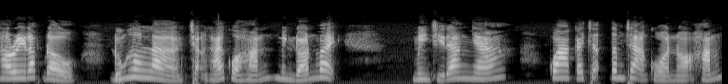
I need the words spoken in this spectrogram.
Harry lắc đầu. Đúng hơn là trạng thái của hắn, mình đoán vậy. Mình chỉ đang nhá qua cái tâm trạng của nó hắn.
